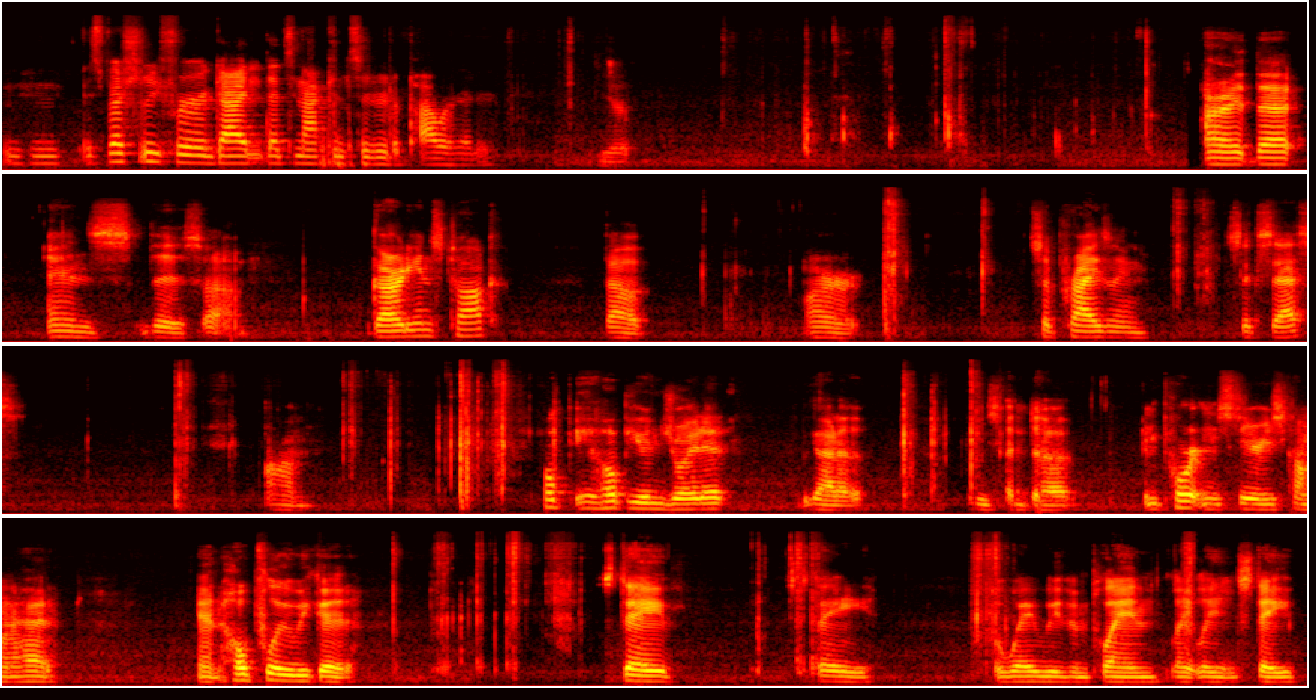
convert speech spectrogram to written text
mhm, especially for a guy that's not considered a power hitter. Yep. All right, that ends this um, Guardians talk about our surprising success. Um, hope hope you enjoyed it. We got a we important series coming ahead, and hopefully we could stay stay the way we've been playing lately and stay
